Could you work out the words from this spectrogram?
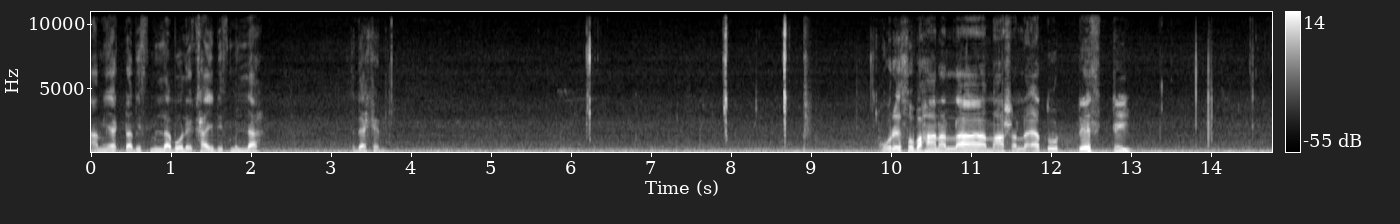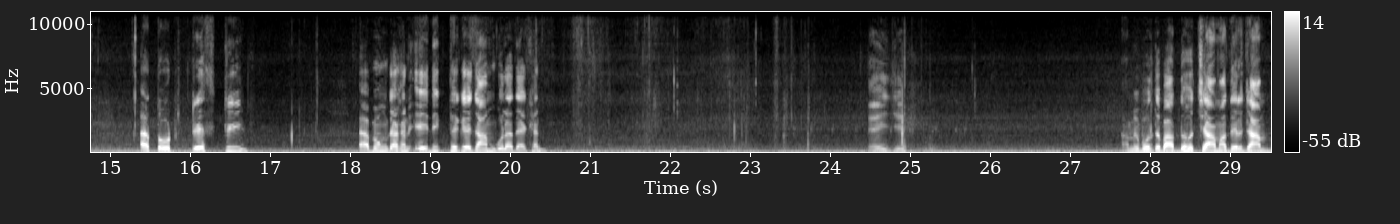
আমি একটা বিসমিল্লা বলে খাই বিসমিল্লা দেখেন। ওরে সোবাহান আল্লাহ মাশাল্লাহ এত টেস্টি। এত টেস্টি। এবং দেখেন, এই দিক থেকে জামগুলা দেখেন। এই যে, আমি বলতে বাধ্য হচ্ছে আমাদের জাম।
